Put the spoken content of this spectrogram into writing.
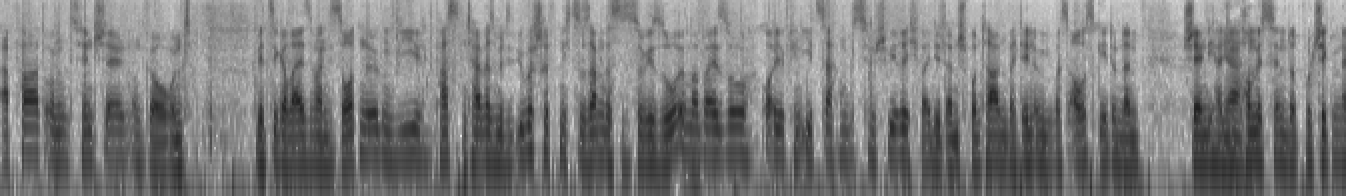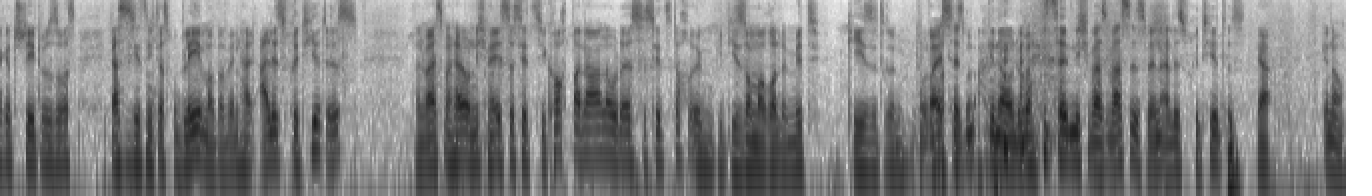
Abfahrt und hinstellen und go. Und Witzigerweise waren die Sorten irgendwie, passten teilweise mit den Überschriften nicht zusammen. Das ist sowieso immer bei so All-You-Can-Eat-Sachen ein bisschen schwierig, weil dir dann spontan bei denen irgendwie was ausgeht und dann stellen die halt Ja. die Pommes hin, dort wo Chicken Nugget steht oder sowas. Das ist jetzt nicht das Problem, aber wenn halt alles frittiert ist, dann weiß man halt auch nicht mehr, ist das jetzt die Kochbanane oder ist das jetzt doch irgendwie die Sommerrolle mit Käse drin? Du weißt halt, genau, du weißt halt nicht, was was ist, wenn alles frittiert ist. Ja. Genau.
